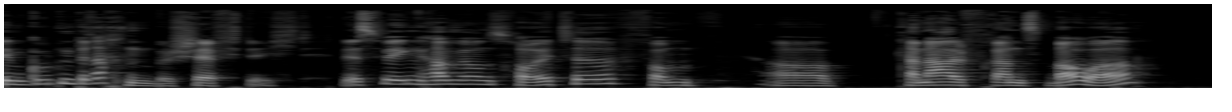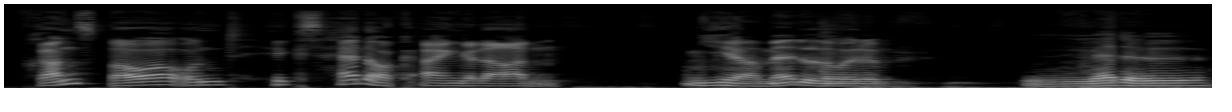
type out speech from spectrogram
dem guten Drachen beschäftigt. Deswegen haben wir uns heute vom äh, Kanal Franz Bauer, Franz Bauer und Hicks Haddock eingeladen. Ja, Metal, Leute. Metal.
